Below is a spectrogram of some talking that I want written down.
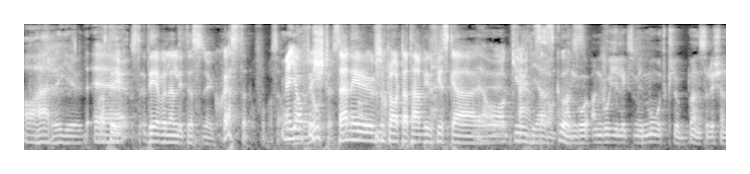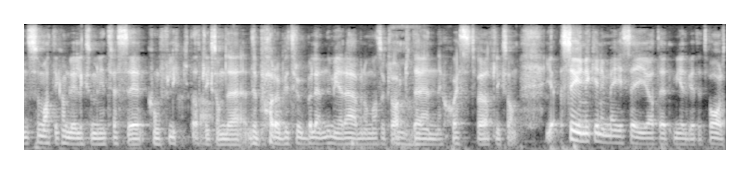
ja herregud. Fast det, Eh, är, det är väl en liten snygg gest ändå får man säga. Men jag först-. Sen är det ju såklart att han vill fiska Ja, ja, gud, fansens ja. skull. Han går, han går ju liksom emot klubben så det känns som att det kan bli liksom en intressekonflikt. Att liksom det, det bara blir trubbel ännu mer även om man såklart det är en gest för att liksom... Ja, cynikern i mig säger ju att det är ett medvetet val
